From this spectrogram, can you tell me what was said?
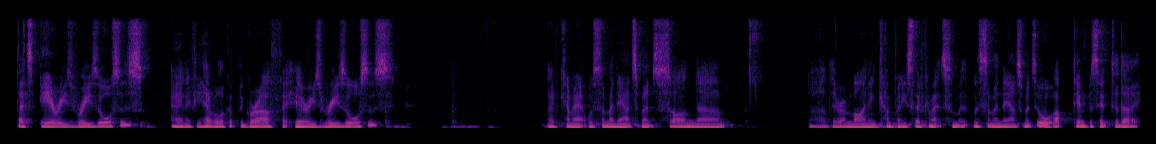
That's Aeris Resources. And if you have a look at the graph for Aeris Resources, they've come out with some announcements on. Um, uh, they're a mining company, so they've come out some, with some announcements. Oh, up 10% today.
